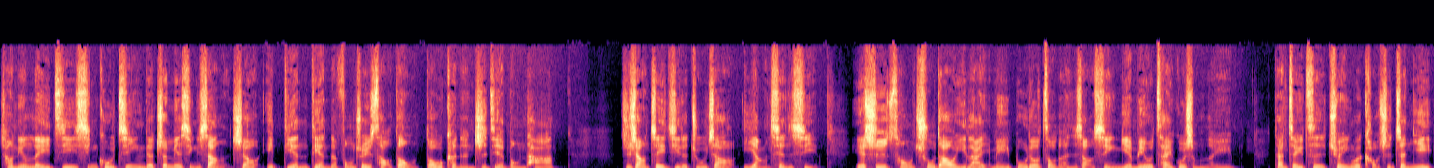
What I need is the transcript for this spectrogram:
常年累积、辛苦经营的正面形象，只要一点点的风吹草动，都可能直接崩塌。就像这一集的主角易烊千玺，也是从出道以来每一步都走得很小心，也没有踩过什么雷，但这一次却因为考试争议，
